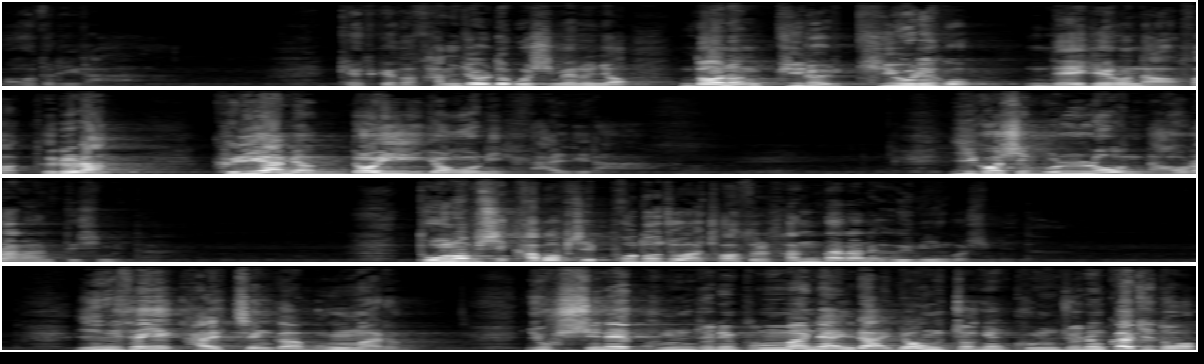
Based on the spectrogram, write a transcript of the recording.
얻으리라. 계속해서 3절도 보시면은요. 너는 귀를 기울이고 내게로 나와서 들으라. 그리하면 너희 영혼이 살리라. 이것이 물로 나오라는 뜻입니다. 돈 없이 값 없이 포도주와 젖을 산다라는 의미인 것입니다. 인생의 갈증과 목마름, 육신의 굶주림뿐만이 아니라 영적인 굶주림까지도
